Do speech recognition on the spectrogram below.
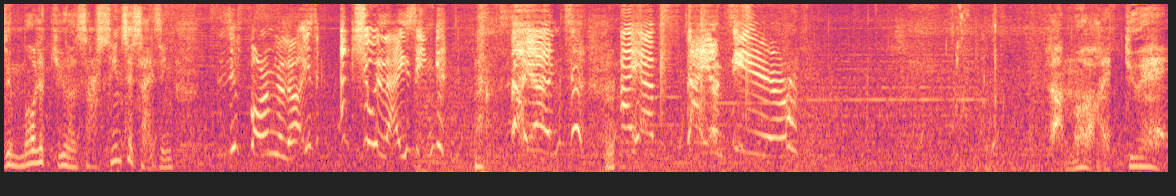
The molecules are synthesizing. The formula is actualizing! Science! I have science here! La mort est tuée.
